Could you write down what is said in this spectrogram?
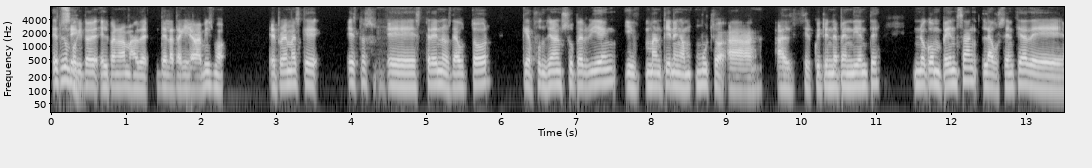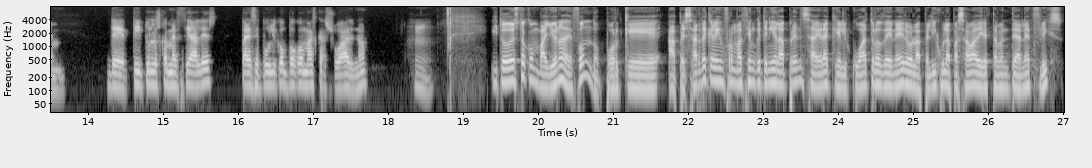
este es un poquito el panorama de, de la taquilla ahora mismo. El problema es que estos eh, estrenos de autor que funcionan súper bien y mantienen a- mucho a- al circuito independiente, no compensan la ausencia de, de títulos comerciales para ese público un poco más casual, ¿no? Hmm. Y todo esto con Bayona de fondo, porque a pesar de que la información que tenía la prensa era que el 4 de enero la película pasaba directamente a Netflix,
